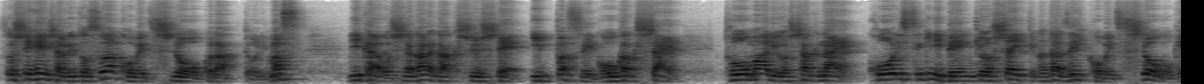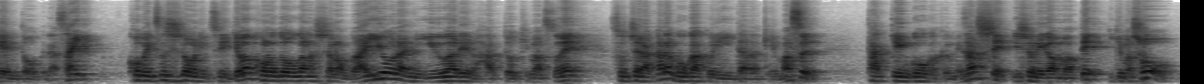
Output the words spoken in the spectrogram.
そして弊社レトスは個別指導を行っております。理解をしながら学習して一発で合格したい、遠回りをしたくない、効率的に勉強したいって方はぜひ個別指導をご検討ください。個別指導についてはこの動画の下の概要欄に URL 貼っておきますので、そちらからご確認いただけます。宅建合格目指して一緒に頑張っていきましょう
